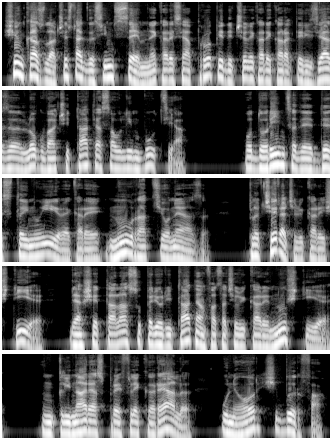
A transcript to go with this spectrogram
Și în cazul acesta găsim semne care se apropie de cele care caracterizează locvacitatea sau limbuția, o dorință de destăinuire care nu raționează, plăcerea celui care știe de a-și șetala superioritatea în fața celui care nu știe, înclinarea spre flecăreală, uneori și bârfa.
